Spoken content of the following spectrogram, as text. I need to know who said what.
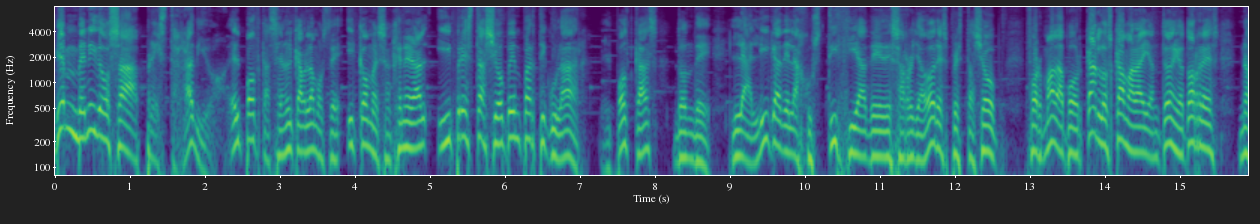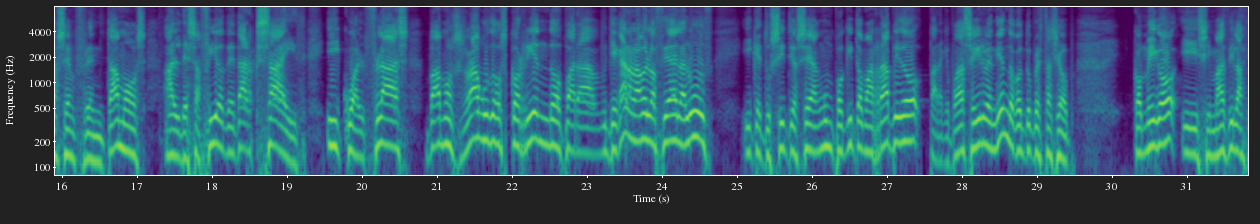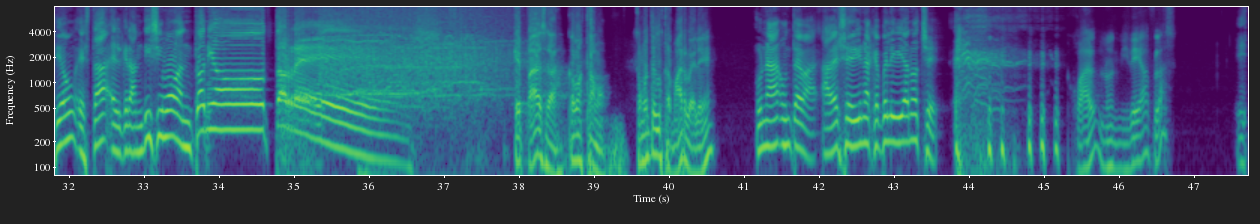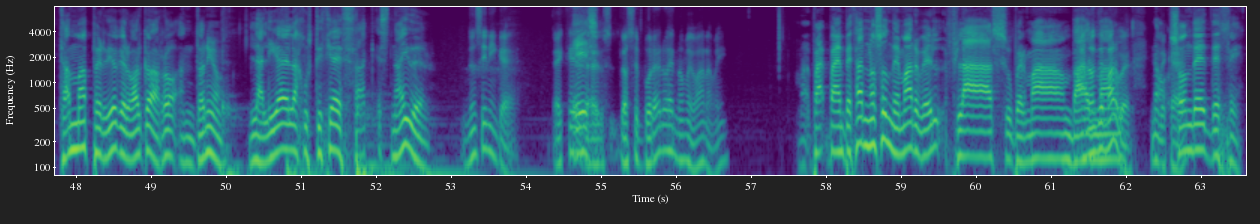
Speaker 1: Bienvenidos a Presta Radio, el podcast en el que hablamos de e-commerce en general y PrestaShop en particular. El podcast donde la Liga de la Justicia de Desarrolladores PrestaShop, formada por Carlos Cámara y Antonio Torres, nos enfrentamos al desafío de Darkseid y cual Flash vamos raudos corriendo para llegar a la velocidad de la luz y que tus sitios sean un poquito más rápidos para que puedas seguir vendiendo con tu PrestaShop. Conmigo y sin más dilación está el grandísimo Antonio Torres.
Speaker 2: ¿Qué pasa? ¿Cómo estamos? ¿Cómo te gusta Marvel, eh?
Speaker 1: Una, un tema. A ver si adivinas qué peli vi anoche.
Speaker 2: ¿Cuál? No, ni idea, Flash.
Speaker 1: Estás más perdido que el barco de arroz, Antonio. La Liga de la Justicia de Zack Snyder.
Speaker 2: No sé ni qué. Es que
Speaker 1: Es-
Speaker 2: los superhéroes no me van a mí.
Speaker 1: Para empezar, no son de Marvel, Flash, Superman, Batman.
Speaker 2: Ah, ¿no es de Marvel?
Speaker 1: No,
Speaker 2: ¿De qué
Speaker 1: son de DC,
